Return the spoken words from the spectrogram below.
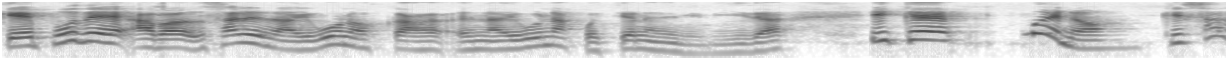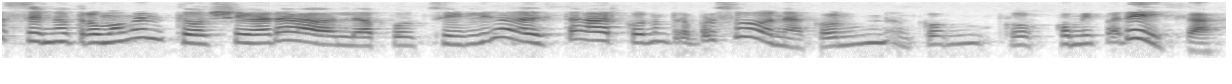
que pude avanzar en, algunos, en algunas cuestiones de mi vida y que, bueno, quizás en otro momento llegará la posibilidad de estar con otra persona, con, con, mi pareja,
